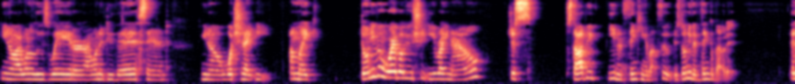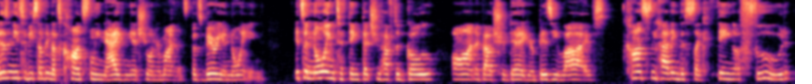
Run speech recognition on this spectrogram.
you know, I want to lose weight or I want to do this and, you know, what should I eat? I'm like, don't even worry about what you should eat right now. Just stop even thinking about food. Just don't even think about it. It doesn't need to be something that's constantly nagging at you on your mind. That's, that's very annoying. It's annoying to think that you have to go on about your day, your busy lives, constantly having this like thing of food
